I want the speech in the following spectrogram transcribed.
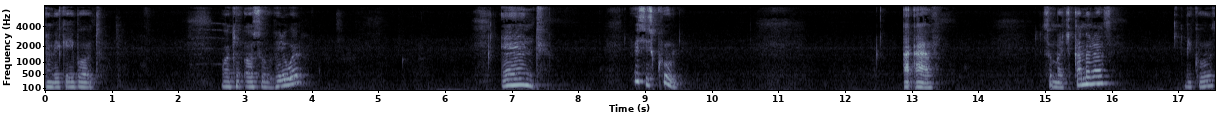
And the keyboard working also very well and this is cool. I have so much cameras because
